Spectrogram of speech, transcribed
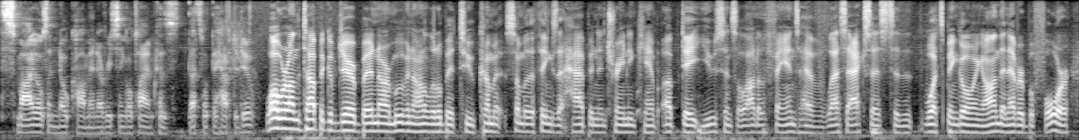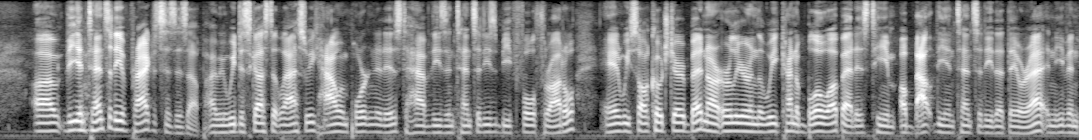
smiles and no comment every single time because that's what they have to do. While we're on the topic of Jared Bednar, moving on a little bit to come some of the things that happened in training camp, update you since a lot of the fans have less access to the, what's been going on than ever before. Uh, the intensity of practices is up. I mean, we discussed it last week how important it is to have these intensities be full throttle, and we saw Coach Jared Bednar earlier in the week kind of blow up at his team about the intensity that they were at, and even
